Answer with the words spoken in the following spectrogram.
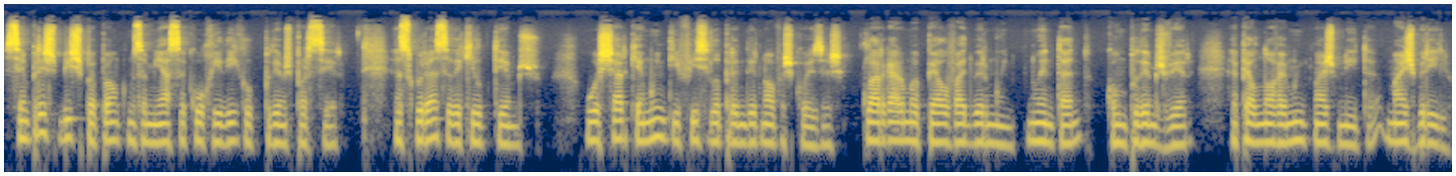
Sempre este bicho-papão que nos ameaça com o ridículo que podemos parecer. A segurança daquilo que temos o achar que é muito difícil aprender novas coisas, que largar uma pele vai doer muito. No entanto, como podemos ver, a pele nova é muito mais bonita, mais brilho,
